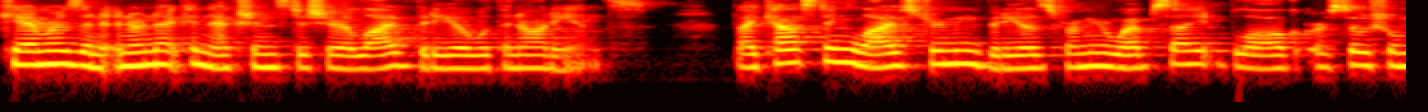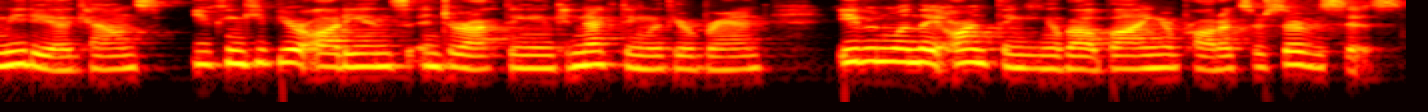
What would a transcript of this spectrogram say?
cameras and internet connections to share live video with an audience. By casting live streaming videos from your website, blog, or social media accounts, you can keep your audience interacting and connecting with your brand even when they aren't thinking about buying your products or services.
